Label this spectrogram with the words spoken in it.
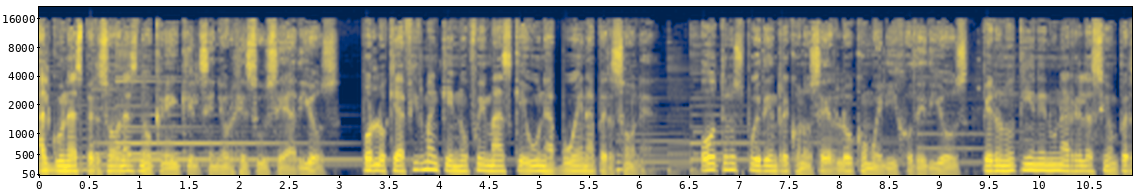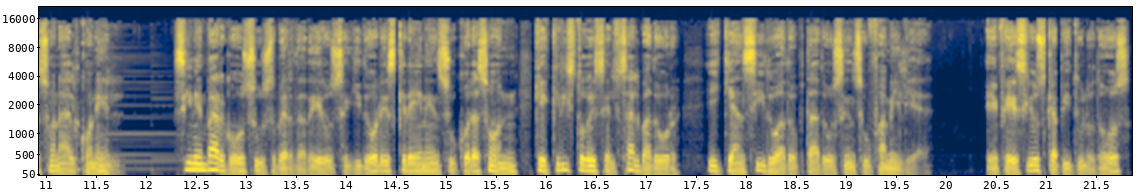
Algunas personas no creen que el Señor Jesús sea Dios, por lo que afirman que no fue más que una buena persona. Otros pueden reconocerlo como el Hijo de Dios, pero no tienen una relación personal con Él. Sin embargo, sus verdaderos seguidores creen en su corazón que Cristo es el Salvador y que han sido adoptados en su familia. Efesios capítulo 2,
